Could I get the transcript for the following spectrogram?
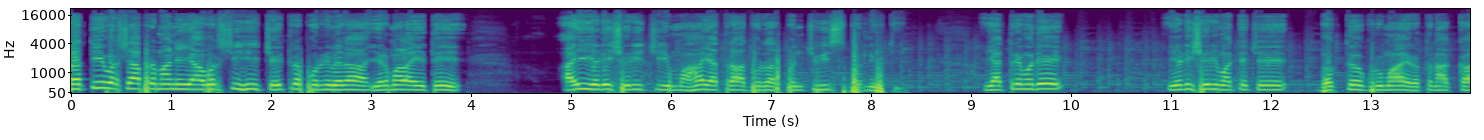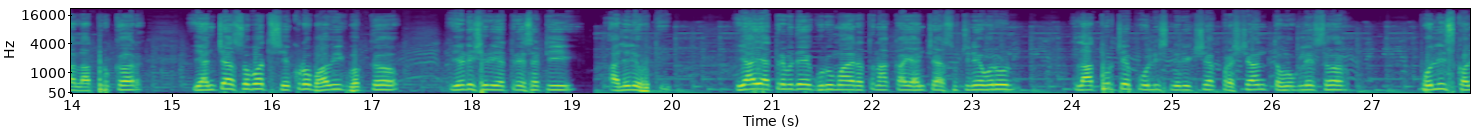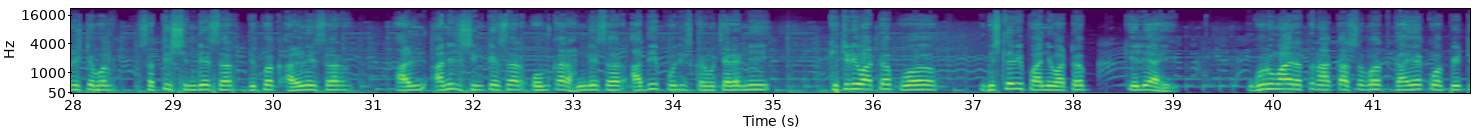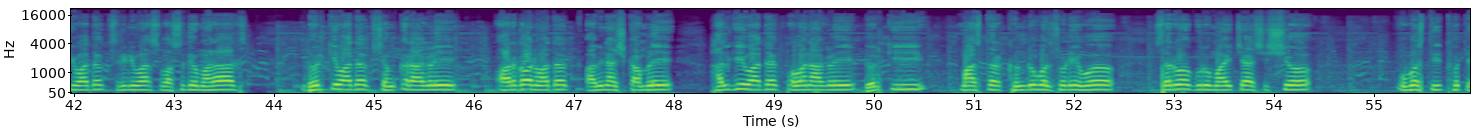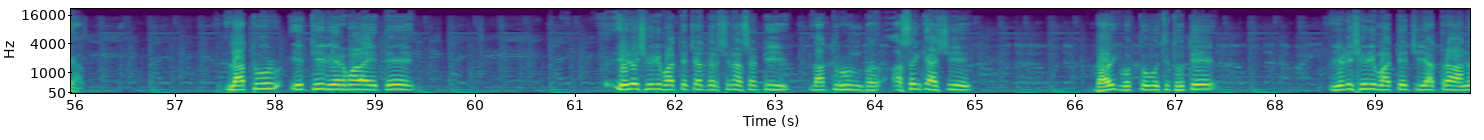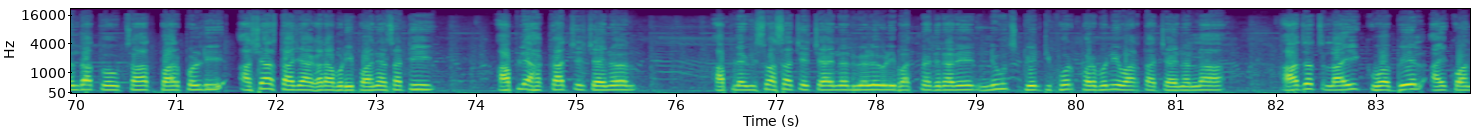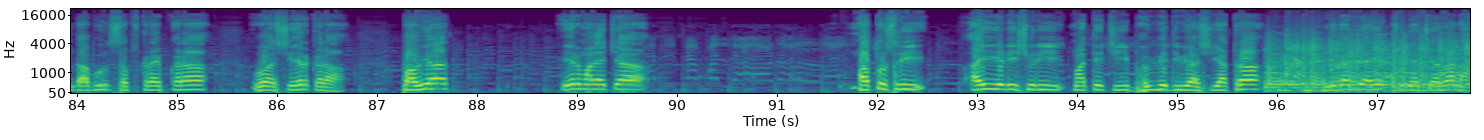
प्रतिवर्षाप्रमाणे यावर्षीही चैत्र पौर्णिमेला येरमाळा येथे आई येडेश्वरीची महायात्रा दोन हजार पंचवीस भरली होती. यात्रेमध्ये येडेश्वरी मातेचे भक्त गुरुमाय रत्नाक्का लातूरकर यांच्यासोबत शेकडो भाविक भक्त येडेश्वरी यात्रेसाठी आलेले होते. या यात्रेमध्ये गुरुमाय रत्नाक्का यांच्या सूचनेवरून लातूरचे पोलीस निरीक्षक Prashant Wogle sir police constable Satish Shinde sir Deepak Alne sir आळ Anil Shingate sir Omkar Hande sir आदी पोलीस कर्मचाऱ्यांनी खिचडी वाटप व बिस्लरी पाणी वाटप केले आहे. गुरुमाय रत्नाकासोबत गायक व पेटीवादक श्रीनिवास वासुदेव महाराज ढोलकीवादक शंकर आगळे ऑर्गॉन वादक अविनाश कांबळे हलगी वादक पवन आगळे ढोलकी मास्तर खंडू बनसोडे व सर्व गुरुमाईच्या शिष्य उपस्थित होत्या. लातूर येथील येरमाळा येथे येडेश्वरी मातेच्या दर्शनासाठी लातूरहून भ असंख्य असे भाविक भक्त उपस्थित होते. येडेश्वरी मातेची यात्रा आनंदात व उत्साहात पार पडली. अशाच ताज्या घडामोडी पाहण्यासाठी आपल्या हक्काचे चॅनल आपल्या विश्वासाचे चॅनल वेळोवेळी बातम्या देणारे न्यूज ट्वेंटी फोर परभणी वार्ता चॅनलला आजच लाईक व बेल आयकॉन दाबून सबस्क्राईब करा व शेअर करा. पाहुयात. येरमाळ्याच्या मातोश्री आई येडेश्वरी मातेची भव्य दिव्य अशी यात्रा निघाली आहे पुण्याच्या राणा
